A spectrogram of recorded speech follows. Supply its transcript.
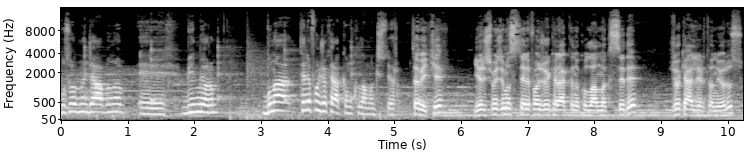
bu sorunun cevabını e, bilmiyorum. Buna telefon Joker hakkımı kullanmak istiyorum. Tabii ki yarışmacımız telefon joker hakkını kullanmak istedi. Jokerleri tanıyoruz.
